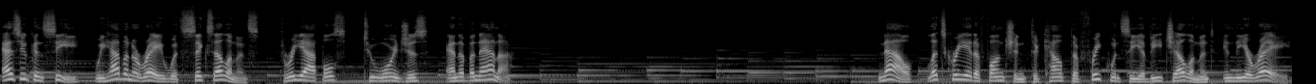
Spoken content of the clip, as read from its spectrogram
As you can see, we have an array with 6 elements, 3 apples, 2 oranges, and a banana. Now, let's create a function to count the frequency of each element in the array.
